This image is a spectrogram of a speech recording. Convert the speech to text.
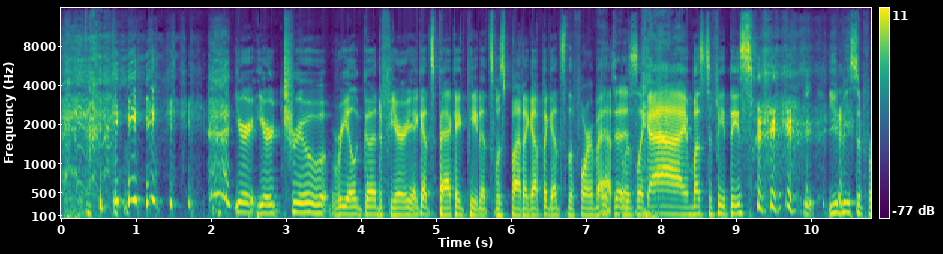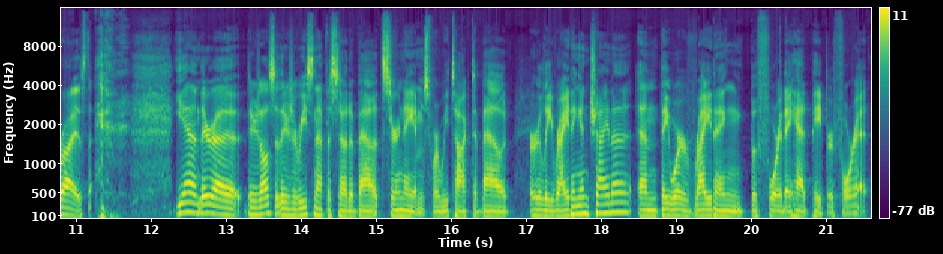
your your true real good fury against packing peanuts was butting up against the format. It, it was like ah, I must defeat these. You'd be surprised. Yeah, and there uh, there's also there's a recent episode about surnames where we talked about early writing in China, and they were writing before they had paper for it.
